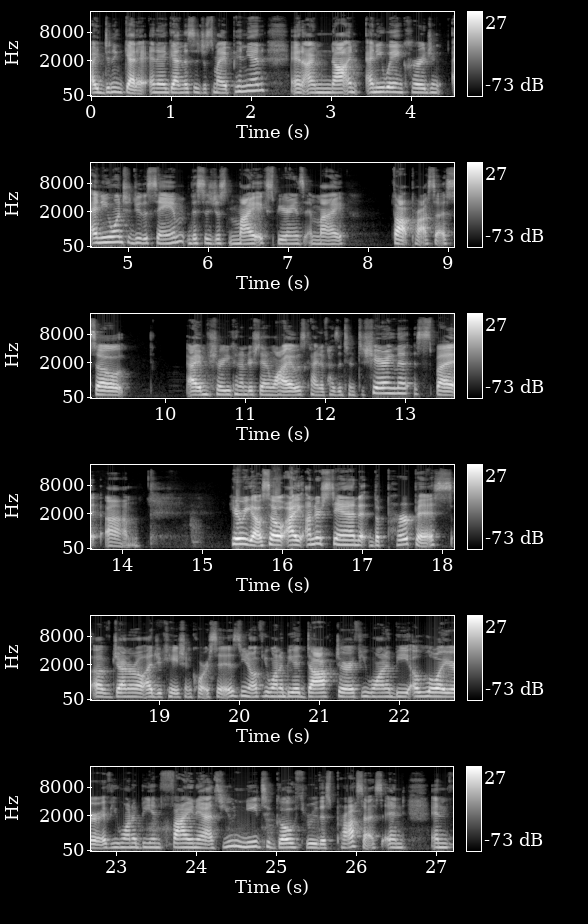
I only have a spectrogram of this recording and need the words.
I didn't get it. And again, this is just my opinion, and I'm not in any way encouraging anyone to do the same. This is just my experience and my thought process. So I'm sure you can understand why I was kind of hesitant to sharing this, but um, here we go. So I understand the purpose of general education courses. You know, if you want to be a doctor, if you want to be a lawyer, if you want to be in finance, you need to go through this process. And and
